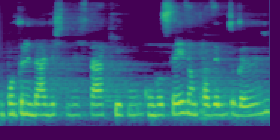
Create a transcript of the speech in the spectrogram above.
oportunidade de estar aqui com, com vocês, é um prazer muito grande.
